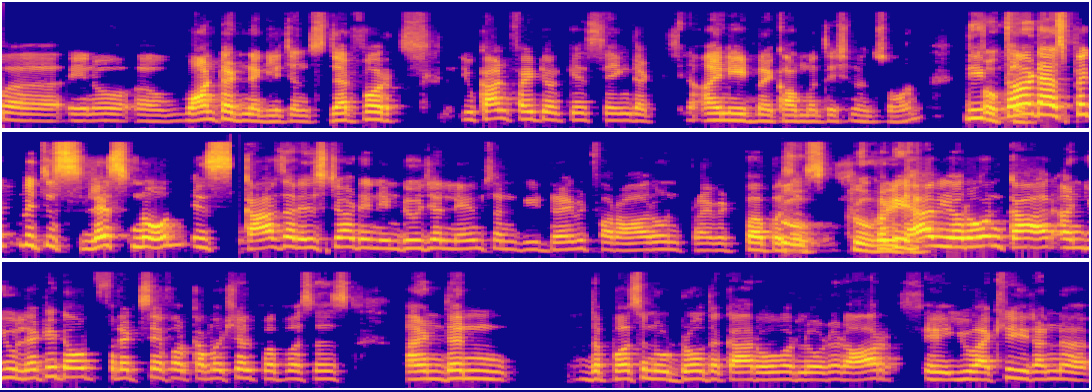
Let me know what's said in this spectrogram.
uh, you know uh, wanted negligence. Therefore, you can't fight your case saying that I need my compensation and so on. The Okay. third aspect, which is less known, is cars are registered in individual names and we drive it for our own private purposes. True, true, But you have your own car and you let it out, for, let's say, for commercial purposes, and then the person who drove the car overloaded, or uh, you actually run a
